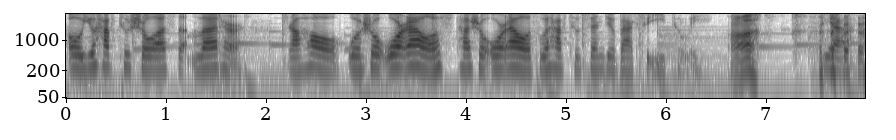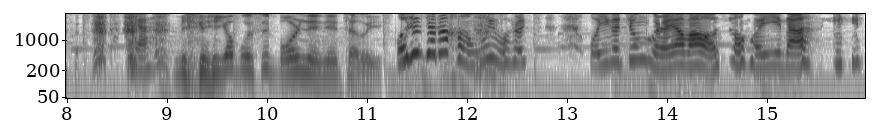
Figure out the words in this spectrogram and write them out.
哦，you have to show us the letter，然后我说 or else，他说 or else we have to send you back to Italy。啊，Yeah, yeah，你又不是 born in Italy，我就觉得很无语。我说，我一个中国人要把我送回意大利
